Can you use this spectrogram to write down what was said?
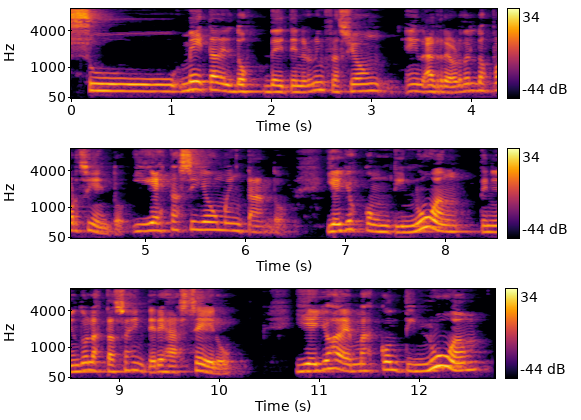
su meta del de tener una inflación alrededor del 2% y esta sigue aumentando y ellos continúan teniendo las tasas de interés a cero y ellos además continúan,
